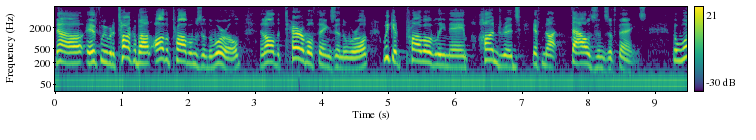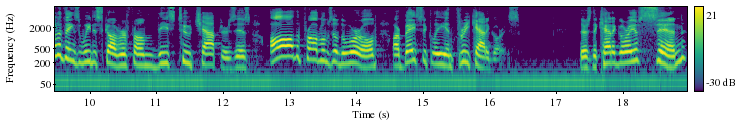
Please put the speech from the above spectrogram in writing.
Now, if we were to talk about all the problems of the world and all the terrible things in the world, we could probably name hundreds, if not thousands, of things. But one of the things we discover from these two chapters is all the problems of the world are basically in three categories. There's the category of sin.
